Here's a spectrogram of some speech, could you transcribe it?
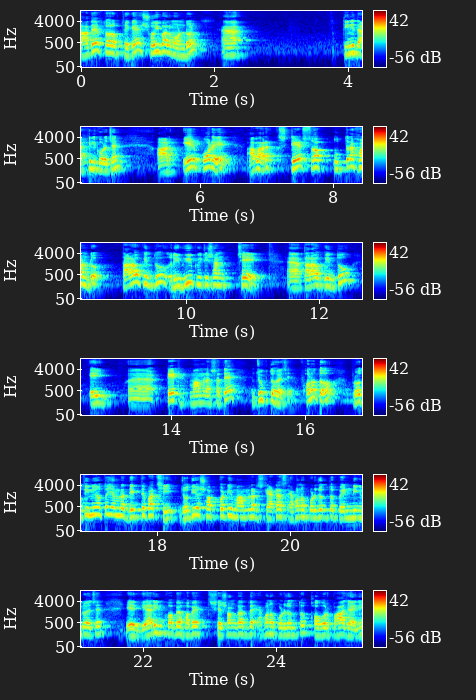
তাদের তরফ থেকে শৈবাল মণ্ডল তিনি দাখিল করেছেন। আর এরপরে আবার স্টেটস অফ উত্তরাখণ্ড, তারাও কিন্তু রিভিউ পিটিশন চেয়ে তারাও কিন্তু এই টেট মামলার সাথে যুক্ত হয়েছে। ফলত প্রতিনিয়তই আমরা দেখতে পাচ্ছি, যদিও সবকটি মামলার স্ট্যাটাস এখনও পর্যন্ত পেন্ডিং রয়েছে, এর হিয়ারিং কবে হবে সে সংক্রান্ত এখনও পর্যন্ত খবর পাওয়া যায়নি,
